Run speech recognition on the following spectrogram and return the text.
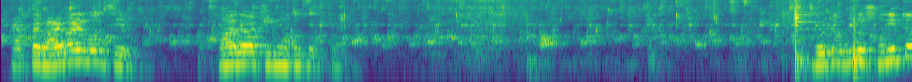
ডাক্তার বারে বারে বলছে, খাওয়া দাওয়া ঠিক মতো করতে। বৈঠকগুলো শুনি তো,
